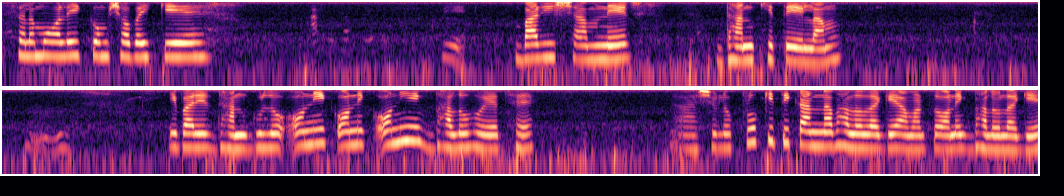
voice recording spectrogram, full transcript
আসসালামু আলাইকুম সবাইকে। বাড়ির সামনের ধান খেতে এলাম। এবারের ধানগুলো অনেক অনেক অনেক ভালো হয়েছে। আসলে প্রকৃতি কান্না ভালো লাগে, আমার তো অনেক ভালো লাগে।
